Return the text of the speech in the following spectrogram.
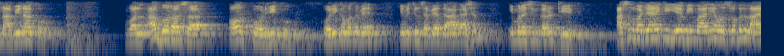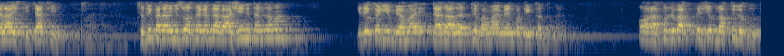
نابینا کو۔ والابرس، اور کوڑھی کو۔ کوڑھی کا مطلب ہے، یہ میں تم سفید داغ آشن، یہ منسم کرن ٹھیک۔ اصل وجہ ہے کہ یہ بیماریاں اس وقت لا علاج تھی۔ کیا تھی؟ ستی کتھا امس اس نگر گاشی نہیں تم زمان۔ ادھے کڑ یہ بیماری لہذا حضرت نے فرمایا میں ان کو ٹھیک کر دوں گا اور اس میں جگہ عجیب نقطی لکھمت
